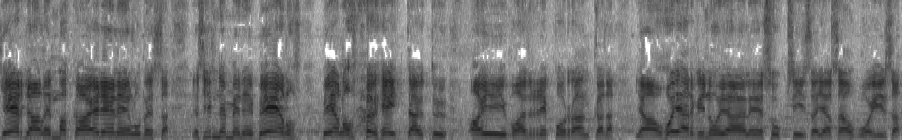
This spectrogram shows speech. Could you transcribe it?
Kerdalen makaa edelleen lumessa. Ja sinne menee Belov. Belov heittäytyy aivan reporankana. Jauhojärvi nojailee suksiinsa ja sauvoihinsa.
